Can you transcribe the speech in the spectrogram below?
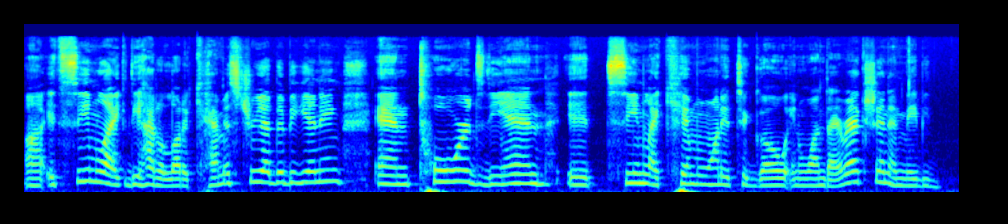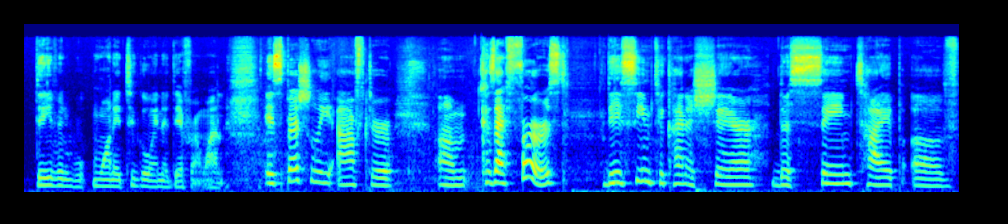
uh, it seemed like they had a lot of chemistry at the beginning, and towards the end, it seemed like Kim wanted to go in one direction and maybe David wanted to go in a different one, especially after, because um, at first they seemed to kind of share the same type of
